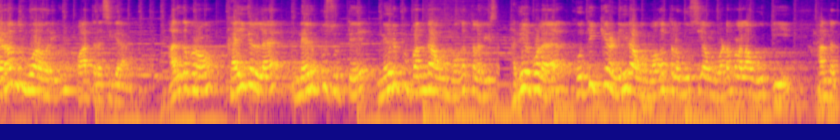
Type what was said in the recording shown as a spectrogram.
இறந்து போகிற வரைக்கும் பார்த்து ரசிக்கிறாங்க. அதுக்கப்புறம் கைகளில் நெருப்பு சுட்டு நெருப்பு பந்து அவங்க முகத்தில் வீச. அதே போல் கொதிக்கிற நீர் அவங்க முகத்தில் ஊசி அவங்க உடம்புலலாம் ஊற்றி அந்த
